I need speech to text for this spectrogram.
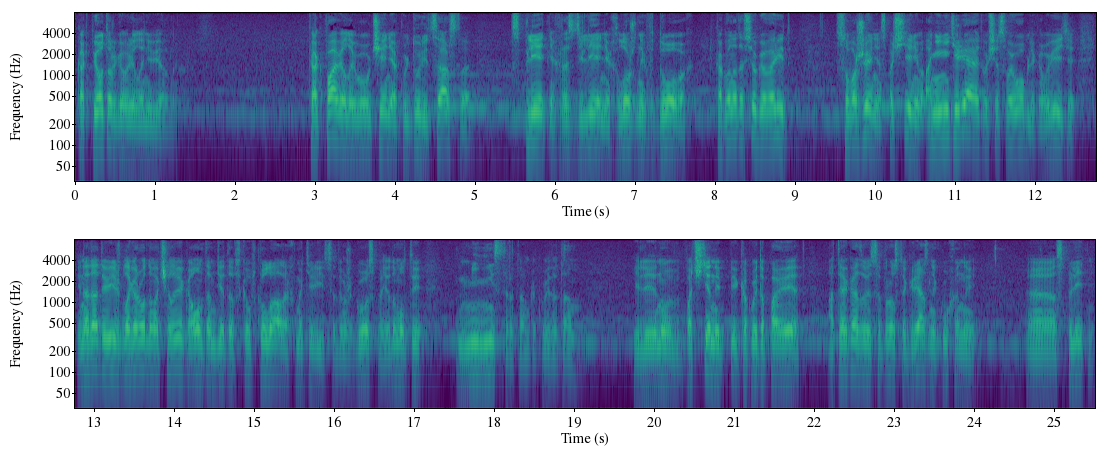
как Петр говорил о неверных, как Павел его учение о культуре царства – сплетнях, разделениях, ложных вдовах, как он это все говорит с уважением, с почтением, они не теряют вообще своего облика. Вы видите, иногда ты видишь благородного человека, а он там где-то в кулалах матерится. Думаешь, Господи, я думал, ты министр там какой-то там, или ну, почтенный какой-то поэт, а ты, оказывается, просто грязный кухонный э, сплетник.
